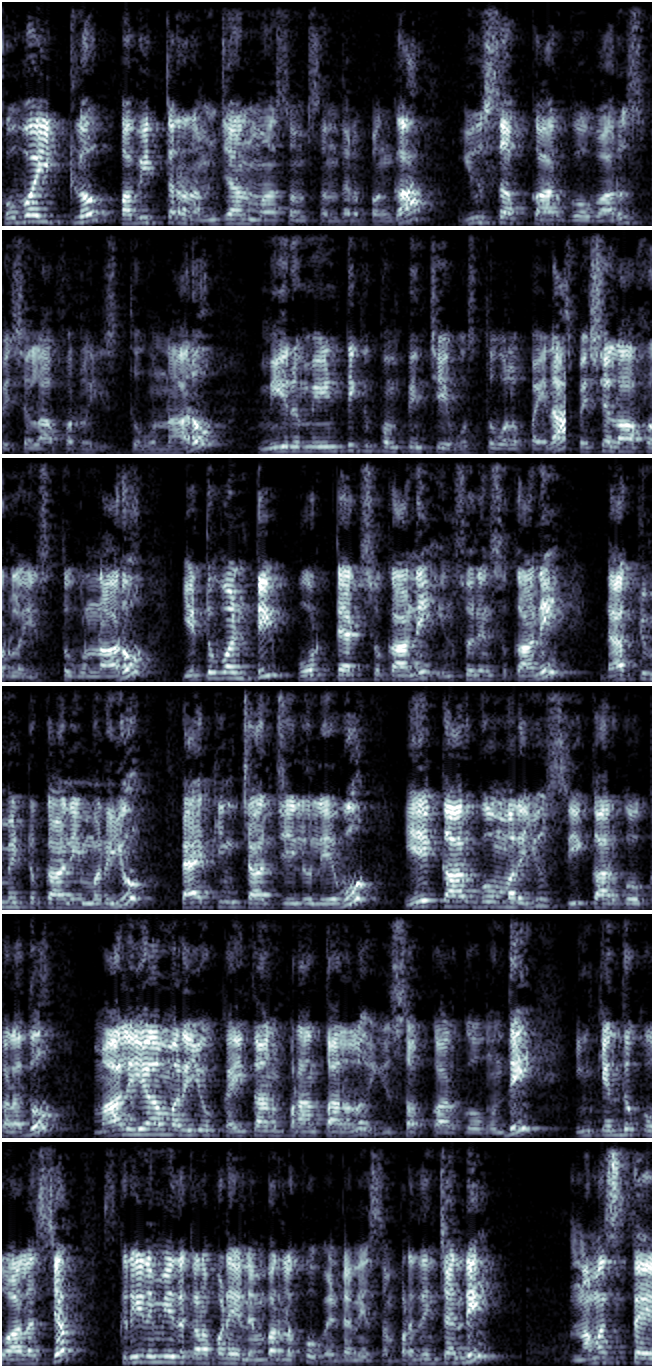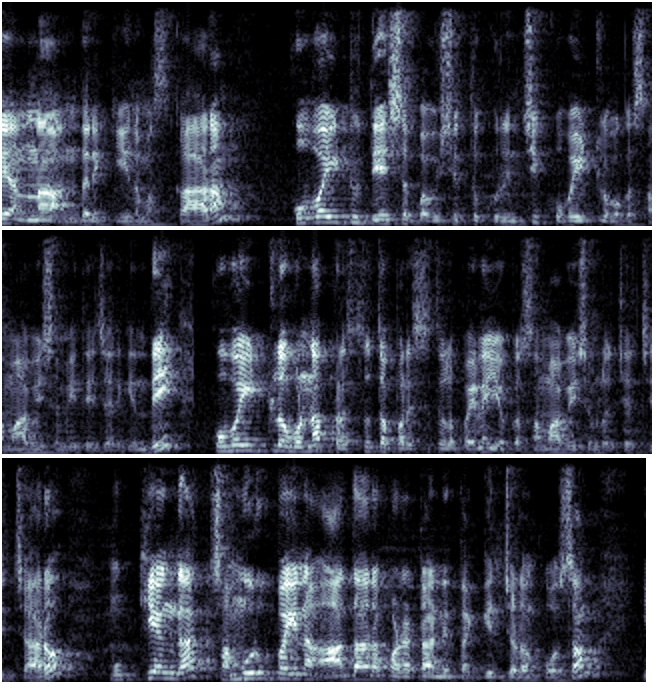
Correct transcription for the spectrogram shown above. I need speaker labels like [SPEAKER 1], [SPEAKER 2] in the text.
[SPEAKER 1] కువైట్లో పవిత్ర రంజాన్ మాసం సందర్భంగా యూసఫ్ కార్గో వారు స్పెషల్ ఆఫర్లు ఇస్తూ ఉన్నారు. మీరు మీ ఇంటికి పంపించే వస్తువులపైన స్పెషల్ ఆఫర్లు ఇస్తూ ఉన్నారు. ఎటువంటి పోర్ట్ ట్యాక్స్ కానీ ఇన్సూరెన్స్ కానీ డాక్యుమెంట్ కానీ మరియు ప్యాకింగ్ ఛార్జీలు లేవు. ఏ కార్గో మరియు సి కార్గో కలదు. మాలియా మరియు కైతాన్ ప్రాంతాలలో యూసఫ్ కార్గో ఉంది. ఇంకెందుకు ఆలస్యం? స్క్రీన్ మీద కనపడే నెంబర్లకు వెంటనే సంప్రదించండి. నమస్తే అన్న అందరికీ నమస్కారం. కువైట్ దేశ భవిష్యత్తు గురించి కువైట్లో ఒక సమావేశం అయితే జరిగింది. కువైట్లో ఉన్న ప్రస్తుత పరిస్థితులపైన ఈ యొక్క సమావేశంలో చర్చించారు. ముఖ్యంగా చమురు పైన ఆధారపడటాన్ని తగ్గించడం కోసం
